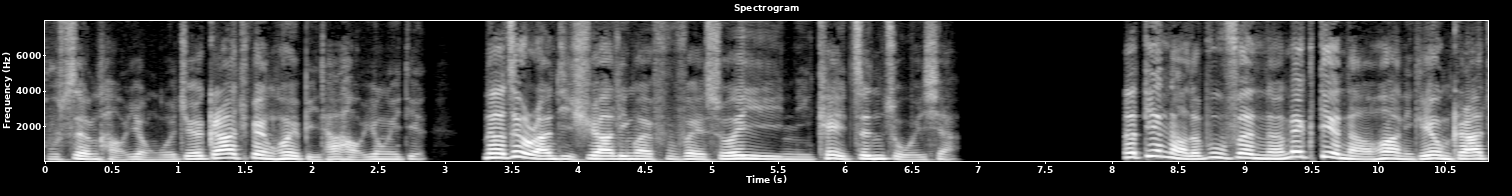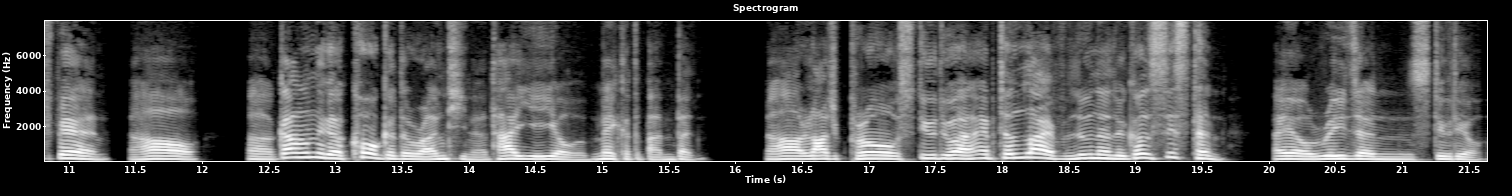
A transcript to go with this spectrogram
不是很好用。我觉得 GarageBand 会比它好用一点。那这个软体需要另外付费，所以你可以斟酌一下。那电脑的部分呢？Mac 电脑的话，你可以用 GarageBand，然后呃，刚刚那个 Corg 的软体呢，它也有 Mac 的版本。然后 Logic Pro、Studio One、Ableton Live、Luna Record System，还有 Reason Studio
